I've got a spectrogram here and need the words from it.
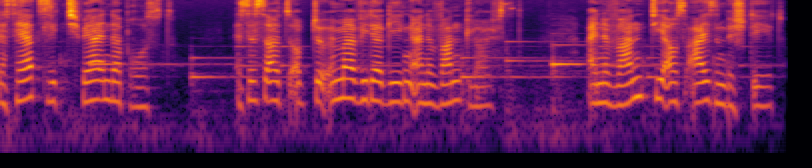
Das Herz liegt schwer in der Brust. Es ist, als ob du immer wieder gegen eine Wand läufst. Eine Wand, die aus Eisen besteht,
